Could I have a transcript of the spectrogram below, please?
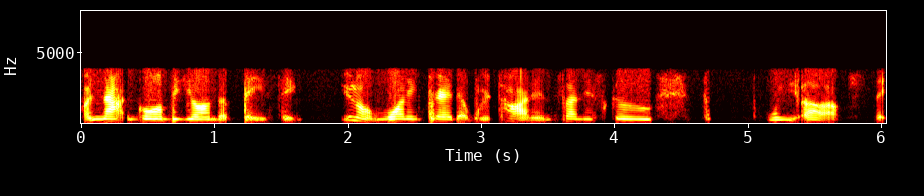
are not going beyond the basic, you know, morning prayer that we're taught in Sunday school, when you, uh the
